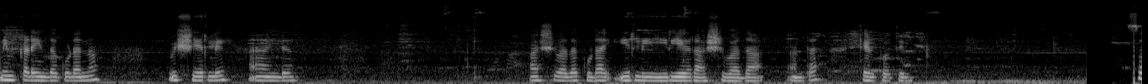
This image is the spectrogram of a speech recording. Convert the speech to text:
ನಿಮ್ಮ ಕಡೆಯಿಂದ ಕೂಡ ವಿಶ್ ಇರಲಿ ಆ್ಯಂಡ್ ಆಶೀರ್ವಾದ ಕೂಡ ಇರಲಿ, ಹಿರಿಯರ ಆಶೀರ್ವಾದ ಅಂತ ಕೇಳ್ಕೊತೀನಿ ಸೊ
